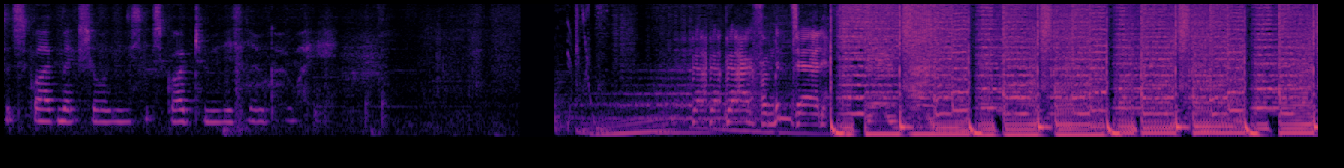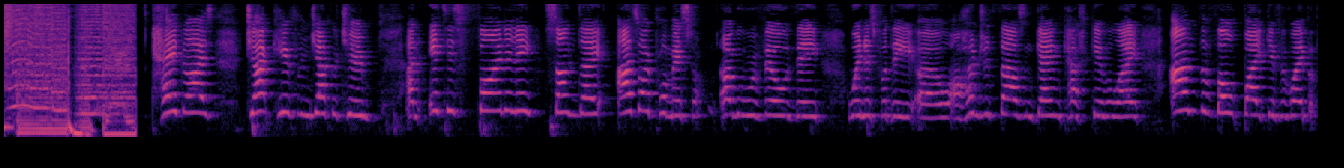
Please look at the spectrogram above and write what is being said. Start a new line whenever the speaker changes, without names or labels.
Subscribe, make sure you subscribe to this logo right here.
Back, back, from the dead.
Hey guys, Jack here from JackoTube, and it is finally Sunday. As I promised, I will reveal the winners for the uh, 100,000 game cash giveaway and the Volt Bike giveaway.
